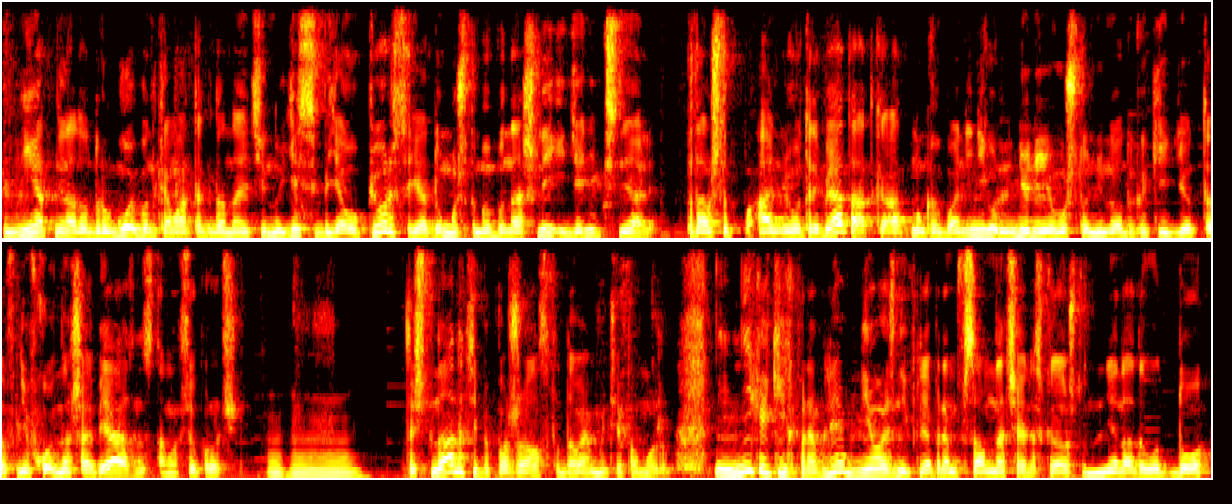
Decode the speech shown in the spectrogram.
нет, не надо другой банкомат тогда найти. Но если бы я уперся, я думаю, что мы бы нашли и денег сняли. Потому что они, вот ребята, от- от- ну, как бы они не говорили, не-не-не, вы что, не надо, какие это не входит в наши обязанности там и все прочее. Мгм. То есть надо тебе, пожалуйста, давай мы тебе поможем. И никаких проблем не возникли. Я прям в самом начале сказал, что мне надо вот до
